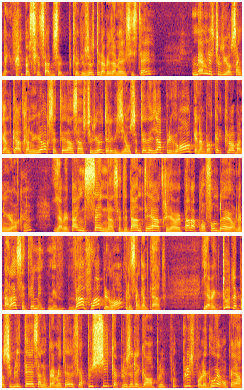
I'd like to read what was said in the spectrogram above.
Ben, parce que c'est quelque chose qui n'avait jamais existé. Même le studio 54 à New York, c'était dans un studio de télévision. C'était déjà plus grand que n'importe quel club à New York. hein. Il n'y avait pas une scène, c'était pas un théâtre, il n'y avait pas la profondeur. Le palace était mais- mais 20 fois plus grand que le 54. Et avec toutes les possibilités, ça nous permettait de faire plus chic, plus élégant, plus, plus pour les goûts européens.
